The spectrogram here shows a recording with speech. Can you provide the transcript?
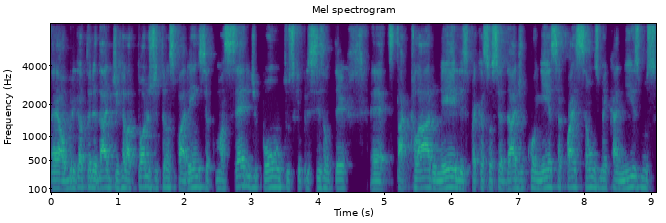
é, a obrigatoriedade de relatórios de transparência com uma série de pontos que precisam ter é, estar claro neles para que a sociedade conheça quais são os mecanismos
